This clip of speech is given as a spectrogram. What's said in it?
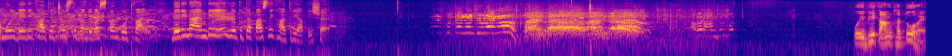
અમૂલ ડેરી ખાતે ચુસ્ત બંદોબસ્ત પણ ગોઠવાયો. ડેરીના એમડીએ યોગ્ય તપાસની ખાતરી આપી છે. કોઈ ભી કામ થતું હોય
